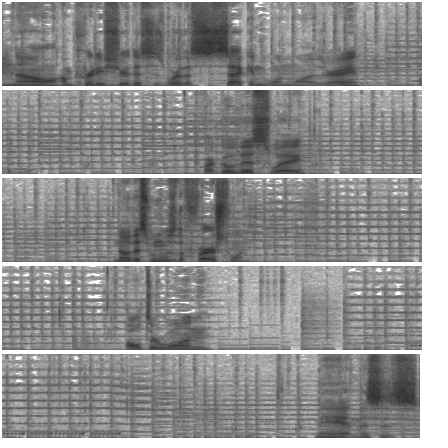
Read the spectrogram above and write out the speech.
No, I'm pretty sure this is where the second one was, right? If I go this way... No, this one was the first one. Altar 1. Man, this is...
